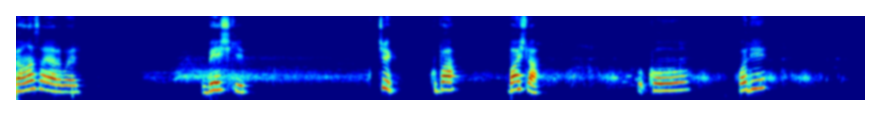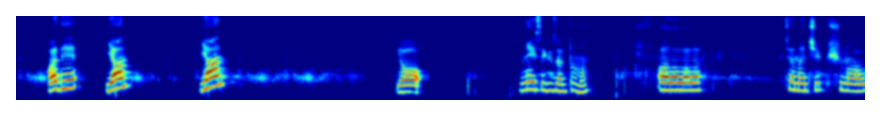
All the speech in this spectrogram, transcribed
Bana sayar bu el. 5 ki. Çık. Kupa. Başla. Ko. Hadi. Hadi. Yan. Yan. Ya. Neyse güzel tamam. Al al al al. Hemen çık. Şunu al.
